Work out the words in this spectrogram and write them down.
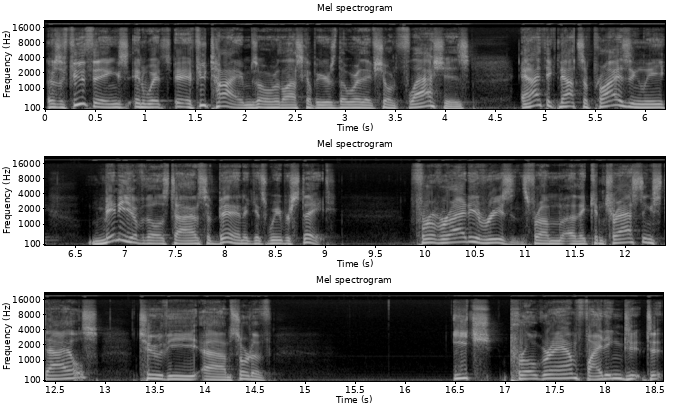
there's a few things in which, a few times over the last couple years, though, where they've shown flashes, and I think not surprisingly, many of those times have been against Weber State for a variety of reasons, from uh, the contrasting styles to the um, sort of each program fighting to, to,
